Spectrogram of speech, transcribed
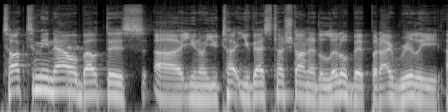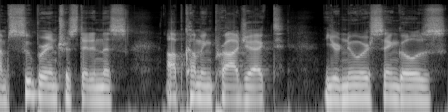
Talk to me now about this uh you know you t- you guys touched on it a little bit, but I really I'm super interested in this upcoming project, your newer singles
